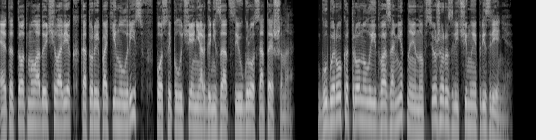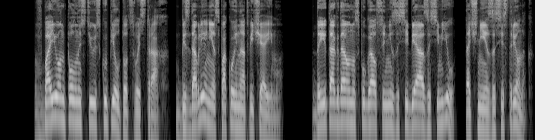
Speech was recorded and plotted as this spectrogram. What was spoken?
Это тот молодой человек, который покинул Рисв после получения организации угроз от Эшена. Губы Рока тронуло едва заметное, но все же различимое презрение. В бою он полностью искупил тот свой страх. Без давления спокойно отвечаю ему. Да и тогда он испугался не за себя, а за семью, точнее за сестренок.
